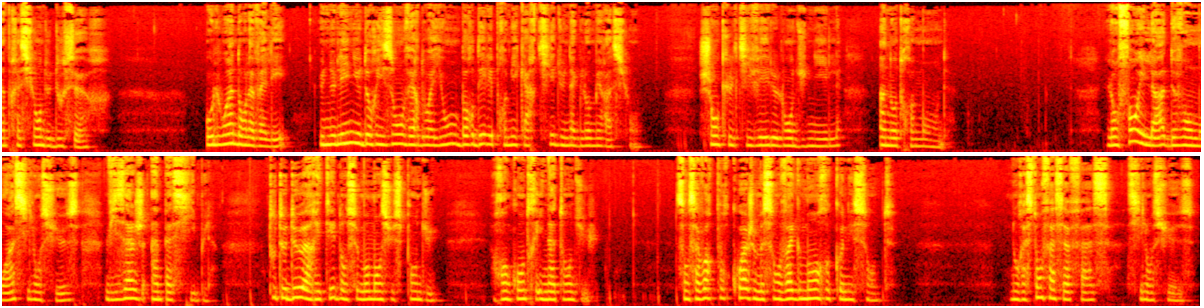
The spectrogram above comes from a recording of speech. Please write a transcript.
Impression de douceur. Au loin dans la vallée, une ligne d'horizon verdoyant bordait les premiers quartiers d'une agglomération. Champs cultivés le long du Nil, un autre monde. L'enfant est là, devant moi, silencieuse, visage impassible. Toutes deux arrêtées dans ce moment suspendu. Rencontre inattendue. Sans savoir pourquoi, je me sens vaguement reconnaissante. Nous restons face à face, silencieuses.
